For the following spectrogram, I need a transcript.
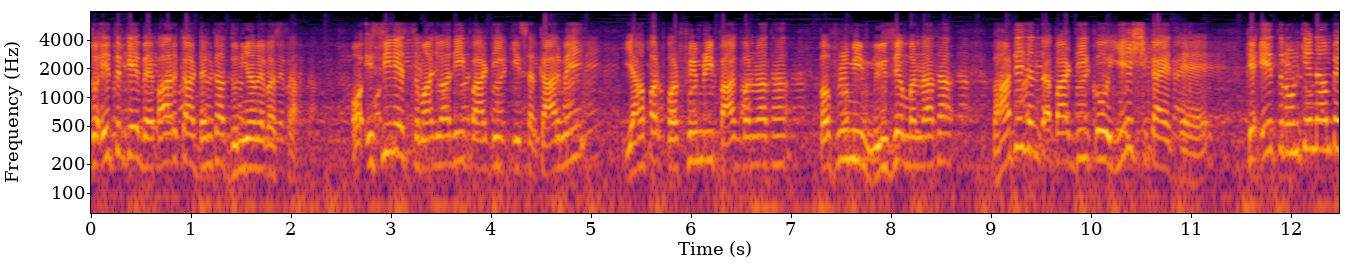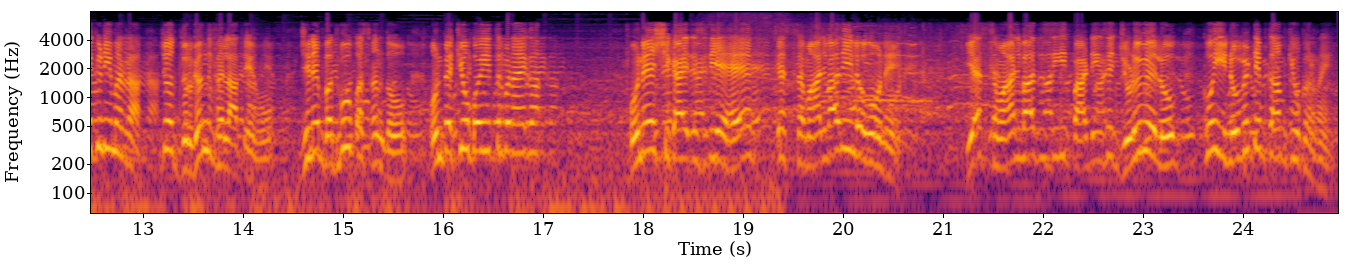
तो इत्र के व्यापार का डंका दुनिया में बसता। और इसीलिए समाजवादी पार्टी की सरकार में यहाँ पर परफ्यूमरी पार्क बन रहा था, परफ्यूमरी म्यूज़ियम बन रहा था। भारतीय जनता पार्टी को यह शिकायत है कि इत्र उनके नाम पे क्यों नहीं बन रहा? जो दुर्गंध फैलाते हो, जिन्हें बदबू पसंद हो, उन पे क्यों कोई इत्र बनाएगा? उन्हें शिकायत इसलिए है कि समाजवादी लोगों ने या समाजवादी पार्टी से जुड़े हुए लोग कोई इनोवेटिव काम क्यों कर रहे हैं?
